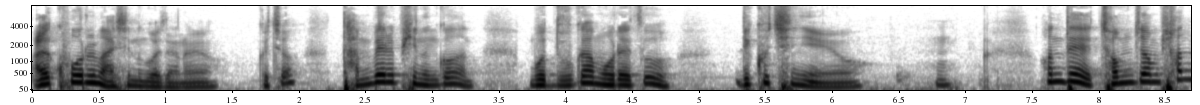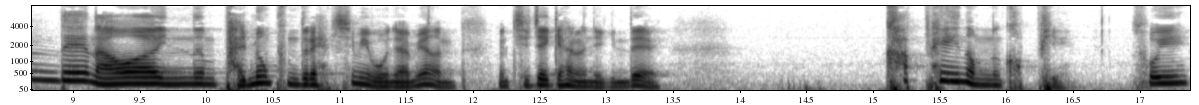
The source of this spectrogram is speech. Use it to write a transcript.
알코올을 마시는 거잖아요. 그렇죠? 담배를 피는 건 뭐 누가 뭐래도 니코틴이에요. 근데 점점 현대에 나와 있는 발명품들의 핵심이 뭐냐면 지제기 하는 얘기인데 카페인 없는 커피, 소위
